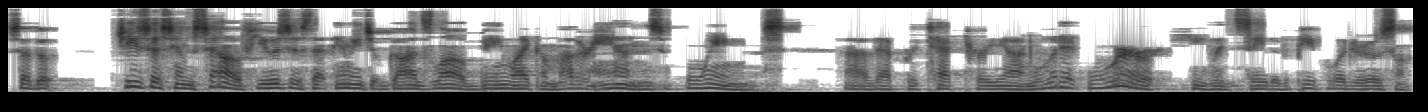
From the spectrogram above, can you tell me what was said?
So the, Jesus himself uses that image of God's love being like a mother hen's wings uh, that protect her young. Would it were, he would say to the people of Jerusalem,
